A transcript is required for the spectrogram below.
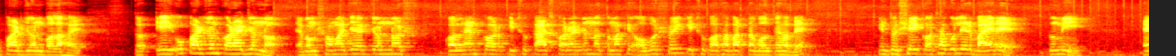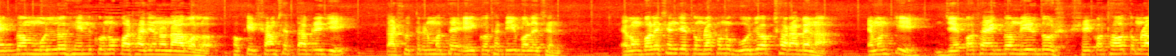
উপার্জন বলা হয়। তো এই উপার্জন করার জন্য এবং সমাজের জন্য কল্যাণকর কিছু কাজ করার জন্য তোমাকে অবশ্যই কিছু কথাবার্তা বলতে হবে। কিন্তু সেই কথাগুলির বাইরে তুমি একদম মূল্যহীন কোনো কথা যেন না বলো। ফকির শামসেদ তাবরিজি তার সূত্রের মধ্যে এই কথাটি বলেছেন এবং বলেছেন যে তোমরা কোনো গুজব ছড়াবে না। এমনকি যে কথা একদম নির্দোষ সেই কথাও তোমরা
